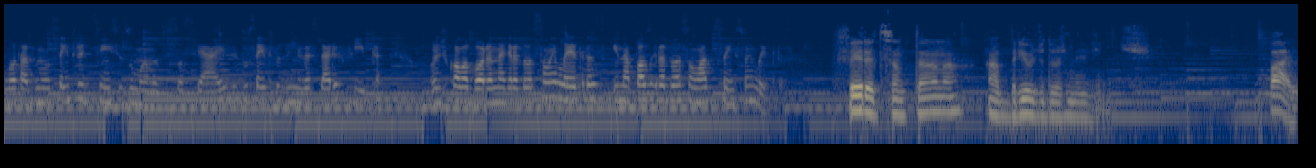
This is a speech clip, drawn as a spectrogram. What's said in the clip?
lotado no Centro de Ciências Humanas e Sociais e do Centro do Universitário FIBRA, onde colabora na graduação em Letras e na pós-graduação Lato Senso em Letras. Feira de Santana, abril de 2020. Pai,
